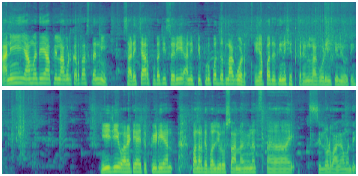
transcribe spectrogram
आणि यामध्ये आपली लागवड करत असताना साडेचार फुटाची सरी आणि टिपरू पद्धत लागवड या पद्धतीने शेतकऱ्यांनी लागवड ही केली होती. ही जी व्हरायटी आहे तर पी डी एन पंधरा डबल झिरो सहा नवीनच सिल्लोड भागामध्ये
